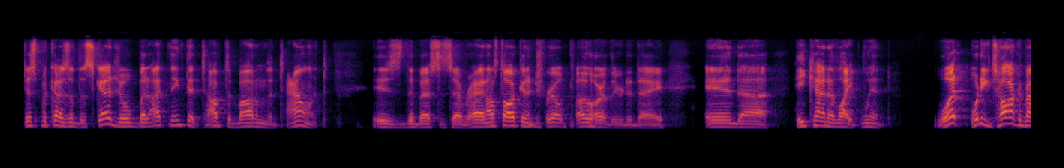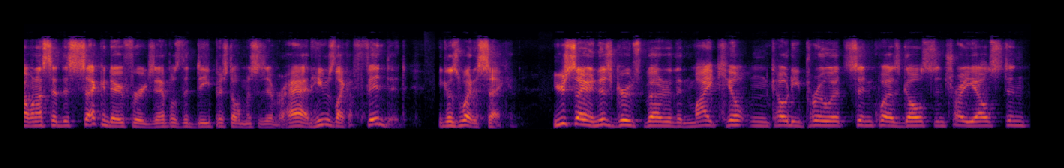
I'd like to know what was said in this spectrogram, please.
just because of the schedule. But I think that top to bottom, the talent is the best it's ever had. And I was talking to Drell Poe earlier today, and uh, he kind of like went, What? What are you talking about? When I said this secondary, for example, is the deepest Ole Miss has ever had, he was like offended. He goes, Wait a second. You're saying this group's better than Mike Hilton, Cody Prewitt, Senquez Golston, Trae Elston?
